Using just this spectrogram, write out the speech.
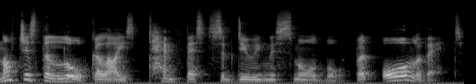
not just the localized tempest subduing this small boat, but all of it.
